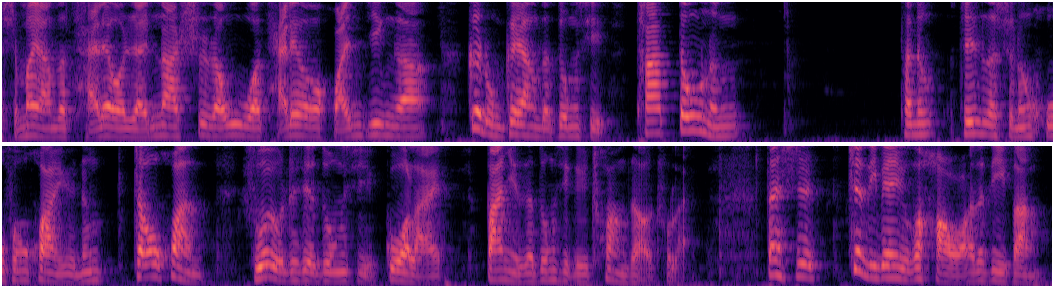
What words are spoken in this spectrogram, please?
什么样的材料、人呐、事啊、物啊、材料啊、环境啊，各种各样的东西，它都能，它能真的是能呼风唤雨，能召唤所有这些东西过来，把你这个东西给创造出来。但是这里边有个好玩的地方，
